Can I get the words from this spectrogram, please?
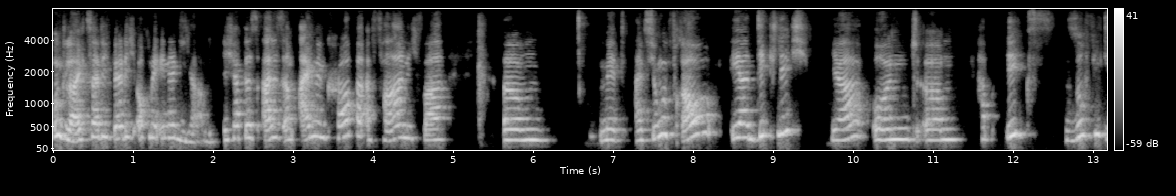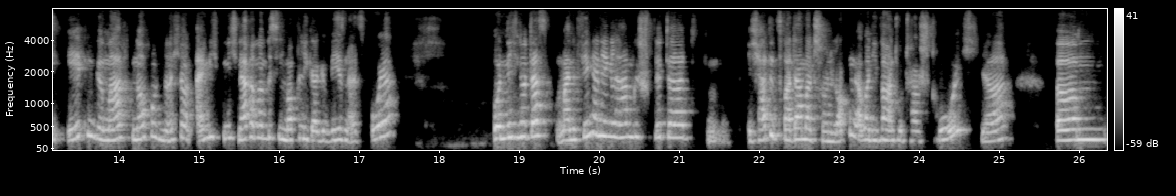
und gleichzeitig werde ich auch mehr Energie haben. Ich habe das alles am eigenen Körper erfahren. Ich war ähm, mit, als junge Frau eher dicklich, ja, und ähm, habe x so viel Diäten gemacht, noch und nöcher. Und eigentlich bin ich nachher immer ein bisschen moppeliger gewesen als vorher. Und nicht nur das, meine Fingernägel haben gesplittert. Ich hatte zwar damals schon Locken, aber die waren total strohig, ja ähm,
